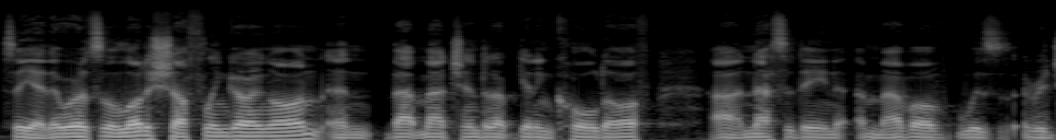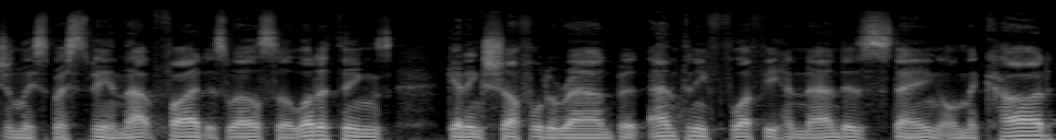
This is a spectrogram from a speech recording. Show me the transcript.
So yeah, there was a lot of shuffling going on, and that match ended up getting called off. Uh, Nassourdine Imavov was originally supposed to be in that fight as well, so a lot of things getting shuffled around. But Anthony Fluffy Hernandez staying on the card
